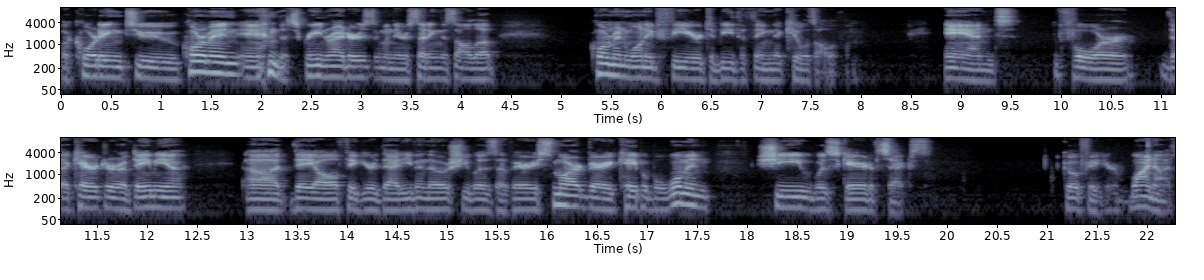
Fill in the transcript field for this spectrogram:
according to Corman and the screenwriters, when they were setting this all up, Corman wanted fear to be the thing that kills all of them. And for the character of Damia, uh, they all figured that even though she was a very smart, very capable woman, she was scared of sex. Go figure. Why not?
